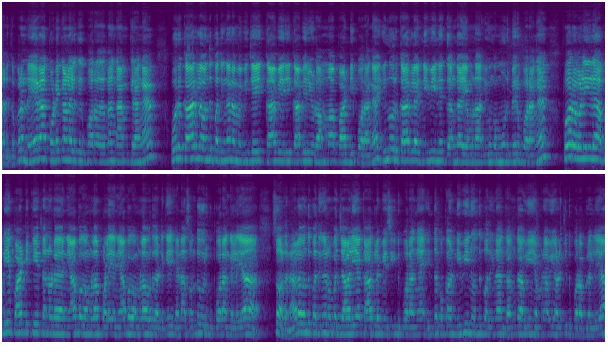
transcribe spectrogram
அதுக்கப்புறம் நேராக கொடைக்கானலுக்கு போகிறத தான் காமிக்கிறாங்க. ஒரு காரில் வந்து பார்த்திங்கன்னா நம்ம விஜய் காவேரி காவேரியோட அம்மா பாட்டி போகிறாங்க இன்னொரு காரில் நிவின் கங்கா யமுனா இவங்க மூணு பேரும் போகிறாங்க போகிற வழியில் அப்படியே பாட்டிக்கு தன்னோட ஞாபகம்லாம் பழைய ஞாபகம்லாம் வருதாட்டுக்கு. ஏன்னா சொந்த ஊருக்கு போகிறாங்க இல்லையா? ஸோ அதனால் வந்து பார்த்திங்கன்னா ரொம்ப ஜாலியாக காரில் பேசிக்கிட்டு போகிறாங்க இந்த பக்கம் நிவின் வந்து பார்த்திங்கன்னா கங்காவையும் யமுனாவையும் அழைச்சிட்டு போகிறாப்புல இல்லையா?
